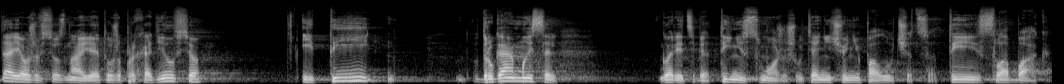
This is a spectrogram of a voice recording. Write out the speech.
да, я уже все знаю, я это уже проходил все. И ты Другая мысль говорит тебе, ты не сможешь, у тебя ничего не получится, ты слабак.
